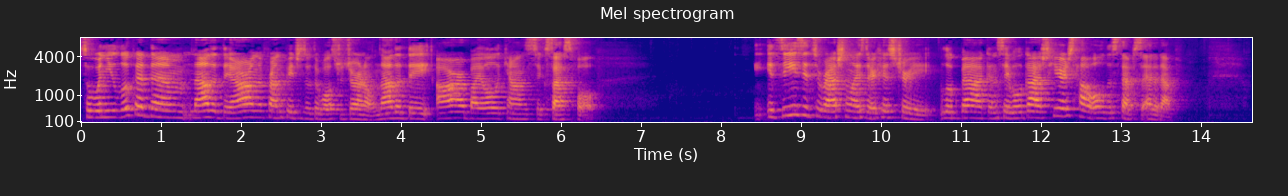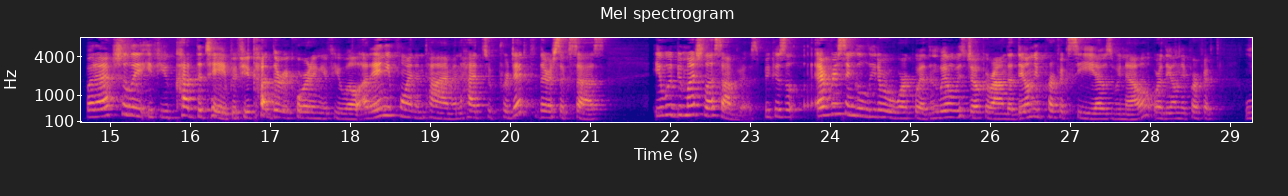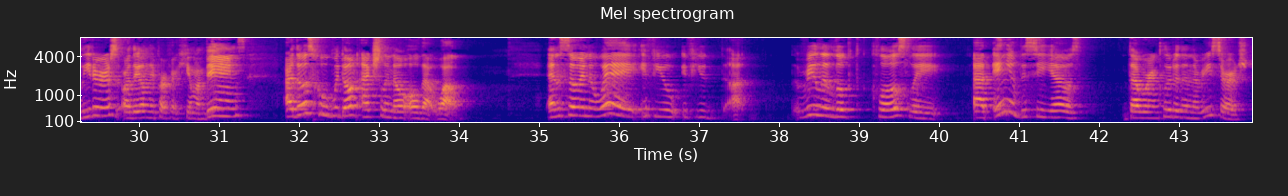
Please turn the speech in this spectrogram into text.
So when you look at them now that they are on the front pages of the Wall Street Journal, now that they are by all accounts successful, it's easy to rationalize their history, look back and say, well, gosh, here's how all the steps added up. But actually, if you cut the tape, if you cut the recording, if you will, at any point in time and had to predict their success, it would be much less obvious because every single leader we work with, and we always joke around that the only perfect CEOs we know, or the only perfect leaders or the only perfect human beings are those who we don't actually know all that well. And so, in a way, if you if you uh, really looked closely at any of the CEOs that were included in the research,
